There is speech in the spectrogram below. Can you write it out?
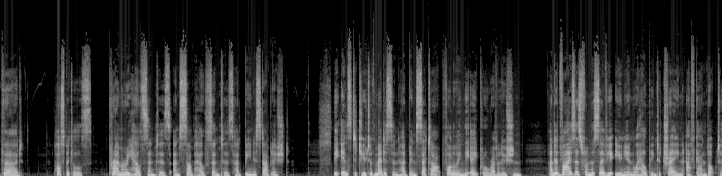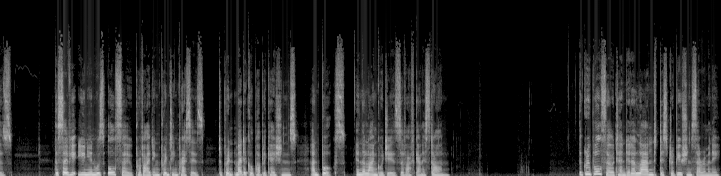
Third, hospitals, primary health centres, and sub health centres had been established. The Institute of Medicine had been set up following the April Revolution, and advisers from the Soviet Union were helping to train Afghan doctors. The Soviet Union was also providing printing presses to print medical publications and books in the languages of Afghanistan. The group also attended a land distribution ceremony,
